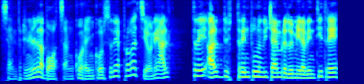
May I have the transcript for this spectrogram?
sempre nella bozza ancora in corso di approvazione al 3 al 31 dicembre 2023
